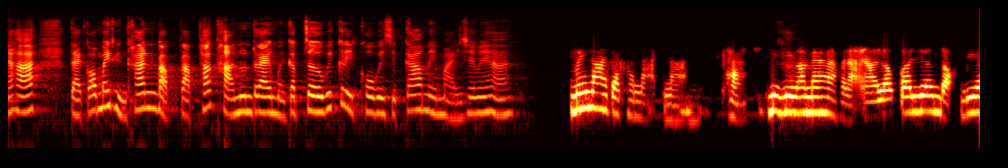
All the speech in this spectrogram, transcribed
นะคะ แต่ก็ไม่ถึงขั้นแบบปรับพักฐานรุนแรงเหมือนกับเจอวิกฤตโควิด -19 ใหม่ ๆ ใช่ไหมคะ ไม่น่าจะขนาดนั้นค่ะที่คิดว่าไม่น่าขนาดนั้นแล้วก็เรื่องดอกเบี้ย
